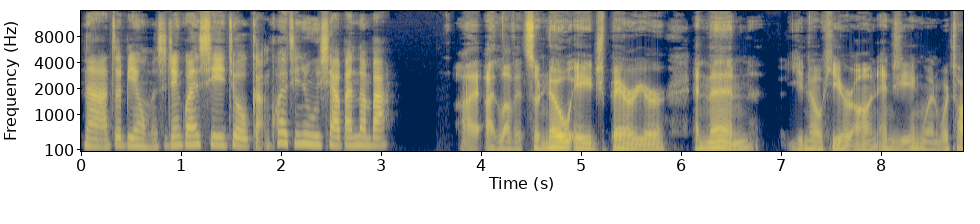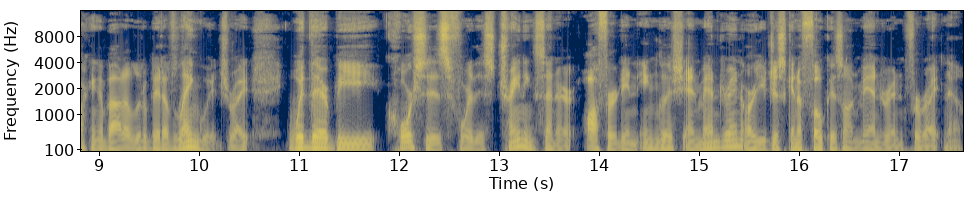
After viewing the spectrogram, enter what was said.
那这边我们时间关系，就赶快进入下半段吧。I I love it. So no age barrier, and then you know, here on NG Ingwen, we're talking about a little bit of language, right? Would there be courses for this training center offered in English and Mandarin, or are you just going to focus on Mandarin for right now?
